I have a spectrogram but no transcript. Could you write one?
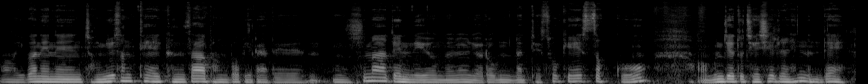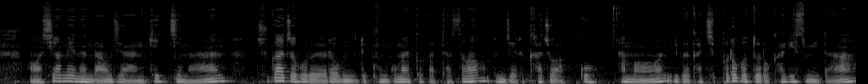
어, 이번에는 정류 상태의 근사 방법이라는 음, 심화된 내용을 여러분들한테 소개했었고 어, 문제도 제시를 했는데 어, 시험에는 나오진 않겠지만 추가적으로 여러분들이 궁금할 것 같아서 문제를 가져왔고 한번 이걸 같이 풀어보도록 하겠습니다.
